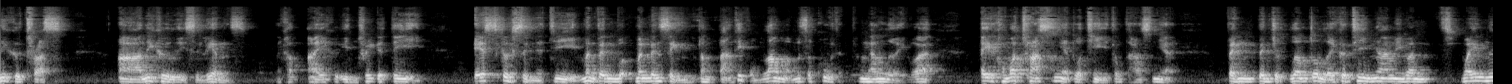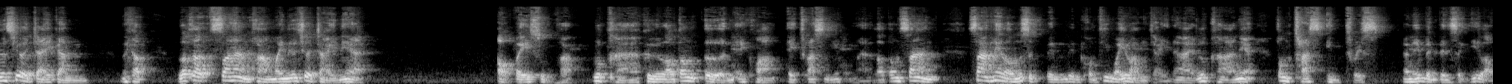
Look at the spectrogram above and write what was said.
นี่คือ trust R นี่คือ resilience นะครับ I คือ integrity S ก็ synergy มันเป็นมันเป็นสิ่งต่างๆ ที่ผมเล่ามาเมื่อสักครู่ทั้งนั้นเลยว่าไอ้คำว่า trust เนี่ยตัว T ตัว trust เนี่ย เป็นเป็นจุดเริ่มต้นเลยคือทีมงานมีกันไว้เนื้อเชื่อใจกันนะครับ แล้วก็สร้างความไว้เนื้อเชื่อใจเนี่ย ออกไปสู่ลูกค้าคือเราต้องเอิญไอ้ความไอ้ trust นี้ออกมา เราต้องสร้างสร้างให้เรารู้สึกเป็นเป็นคนที่ไว้วางใจได้ ลูกค้าเนี่ยต้อง trust interest อันนี้เป็นเป็นสิ่งที่เรา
